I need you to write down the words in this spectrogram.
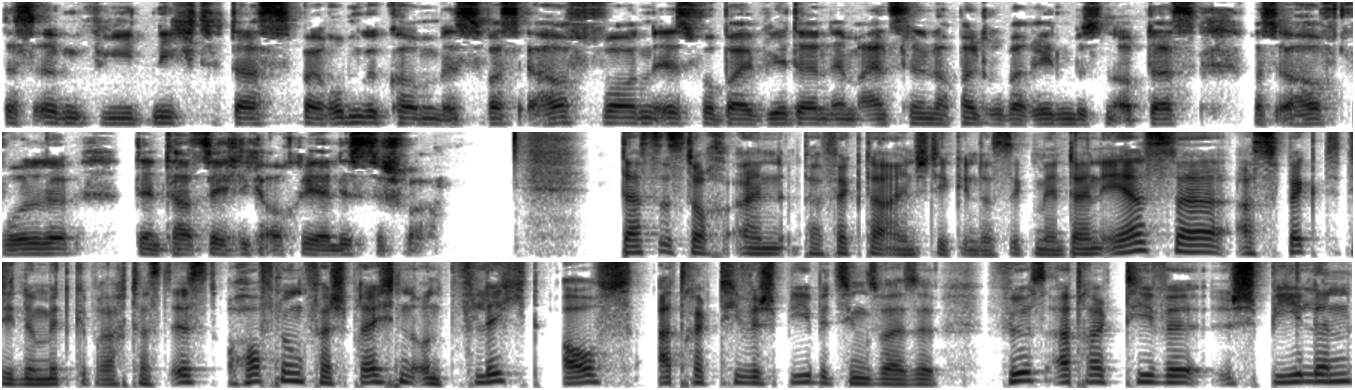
dass irgendwie nicht das bei rumgekommen ist, was erhofft worden ist, wobei wir dann im Einzelnen nochmal drüber reden müssen, ob das, was erhofft wurde, denn tatsächlich auch realistisch war. Das ist doch ein perfekter Einstieg in das Segment. Dein erster Aspekt, den du mitgebracht hast, ist Hoffnung, Versprechen und Pflicht aufs attraktive Spiel beziehungsweise fürs attraktive Spielen.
